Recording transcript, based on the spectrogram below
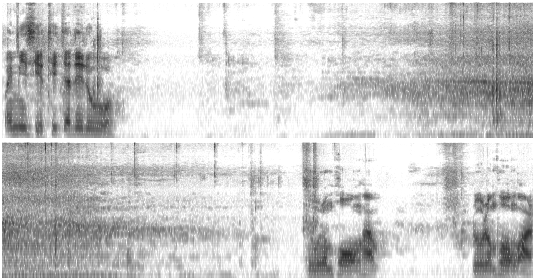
ไม่มีสิทธิ์ที่จะได้ดูดูลำโพงครับ ดูลำโพงก่อน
